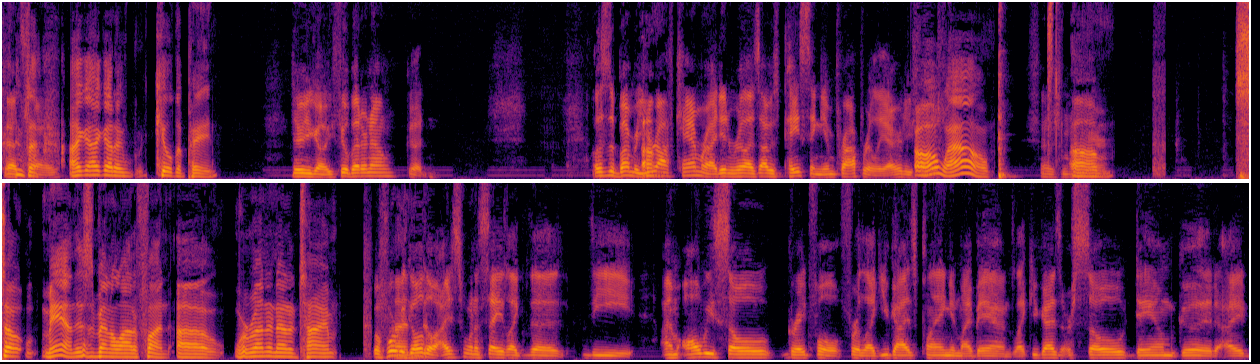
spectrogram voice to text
That's funny. I, I gotta kill the pain. There you go. You feel better now? Good. Well, this is a bummer. You're um, off camera. I didn't realize I was pacing improperly. I already. Oh, finished, oh wow. Um, so man, this has been a lot of fun. Uh, we're running out of time. Before we and, go though, I just want to say like the the I'm always so grateful for like you guys playing in my band. Like you guys are so damn good. I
